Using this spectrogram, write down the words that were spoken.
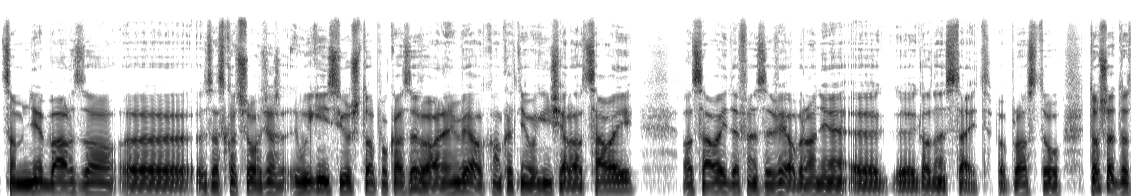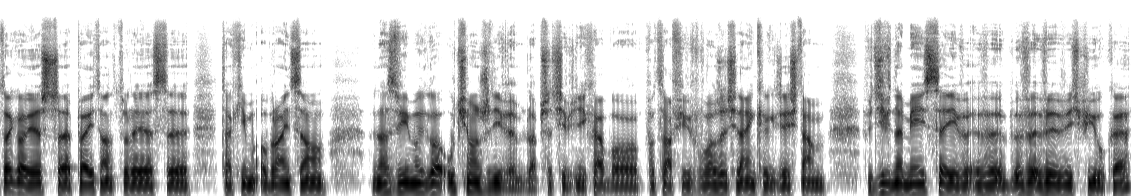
co mnie bardzo e, zaskoczyło, chociaż Wiggins już to pokazywał, ale nie mówię o, konkretnie o Wigginsie, ale o całej, o całej defensywie, obronie Golden State. Po prostu doszedł do tego jeszcze Peyton, który jest takim obrońcą nazwijmy go uciążliwym dla przeciwnika, bo potrafi włożyć rękę gdzieś tam w dziwne miejsce i wy, wy, wybić piłkę.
